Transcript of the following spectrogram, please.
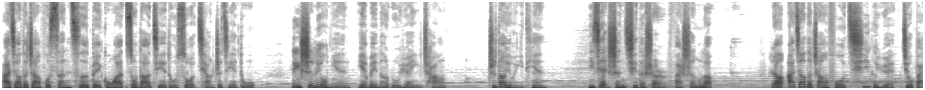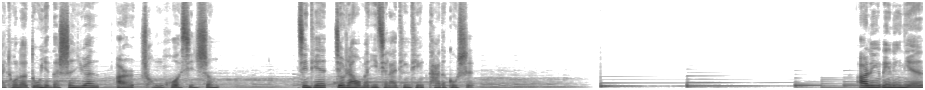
阿娇的丈夫三次被公安送到戒毒所强制戒毒，历时六年也未能如愿以偿。直到有一天，一件神奇的事儿发生了。让阿娇的丈夫七个月就摆脱了毒瘾的深渊，而重获新生。今天就让我们一起来听听她的故事。二零零零年，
